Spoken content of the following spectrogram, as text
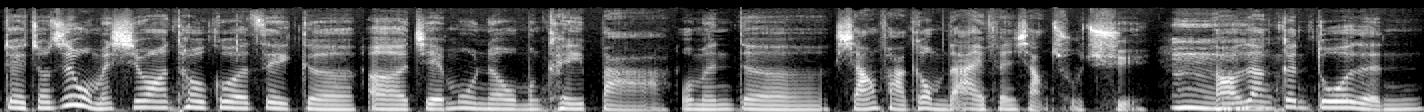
对。总之，我们希望透过这个呃节目呢，我们可以把我们的想法跟我们的爱分享出去，嗯然后让更多人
